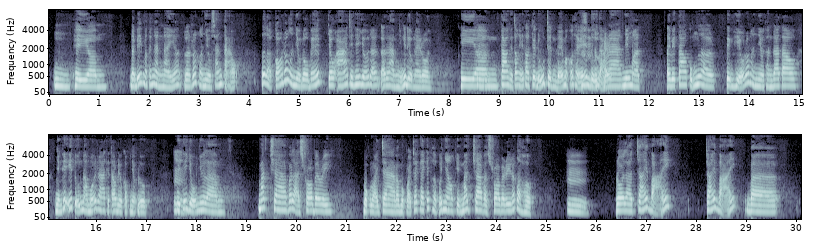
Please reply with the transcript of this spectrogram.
Ừ, thì um, mày biết mà cái ngành này á là rất là nhiều sáng tạo. Tức là có rất là nhiều đầu bếp châu Á trên thế giới đã đã làm những cái điều này rồi. Thì um, tao thì tao nghĩ tao chưa đủ trình để mà có thể tự tạo Ok. ra. Nhưng mà tại vì tao cũng là tìm hiểu rất là nhiều thành ra tao những cái ý tưởng nào mới ra thì tao đều cập nhật được. Thì Ừ. ví dụ như là matcha với lại strawberry một loại trà và một loại trái cây kết hợp với nhau thì matcha và strawberry rất là hợp. Ừ rồi là trái vải trái vải và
